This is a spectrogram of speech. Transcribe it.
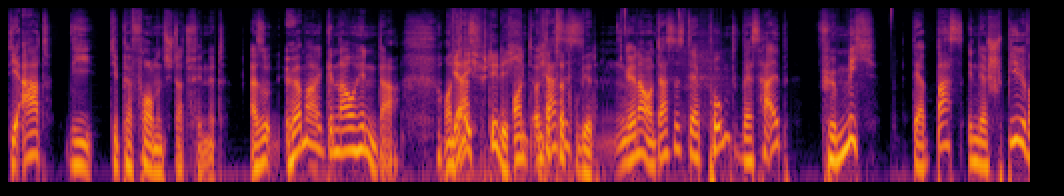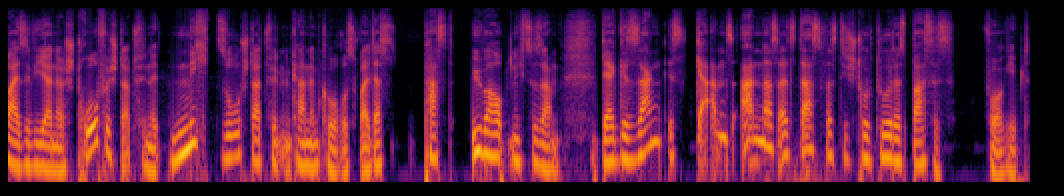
Die Art, wie die Performance stattfindet. Also hör mal genau hin da. Und ja, das, ich verstehe dich. Und, und ich das, das ist, probiert. Genau, und das ist der Punkt, weshalb für mich der Bass in der Spielweise, wie er in der Strophe stattfindet, nicht so stattfinden kann im Chorus, weil das passt überhaupt nicht zusammen. Der Gesang ist ganz anders als das, was die Struktur des Basses vorgibt.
